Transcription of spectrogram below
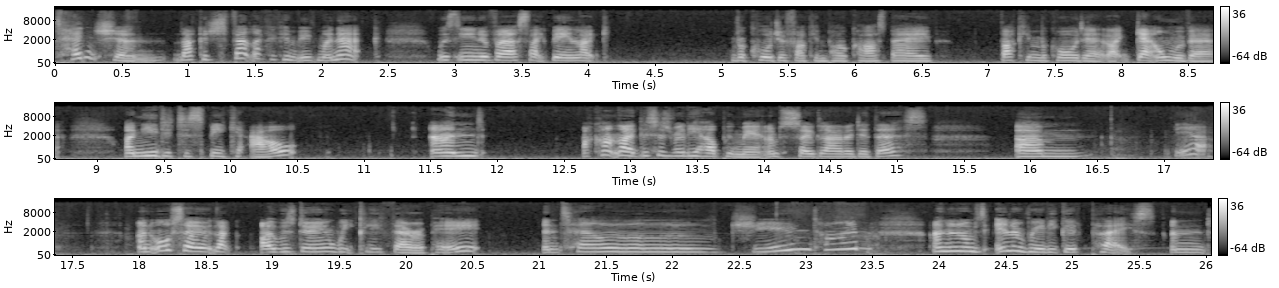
tension. Like I just felt like I couldn't move my neck. Was the universe like being like record your fucking podcast, babe. Fucking record it. Like, get on with it. I needed to speak it out. And I can't lie, this is really helping me. And I'm so glad I did this. Um, yeah. And also, like, I was doing weekly therapy until June time. And then I was in a really good place. And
